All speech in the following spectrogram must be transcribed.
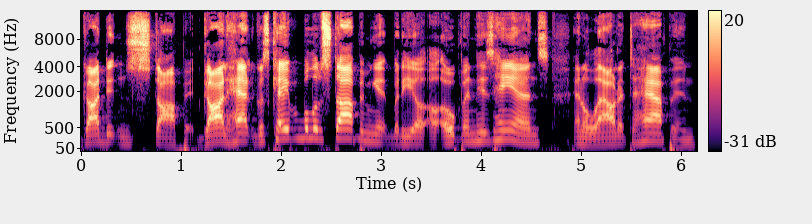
God didn't stop it. God had was capable of stopping it, but He uh, opened His hands and allowed it to happen.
